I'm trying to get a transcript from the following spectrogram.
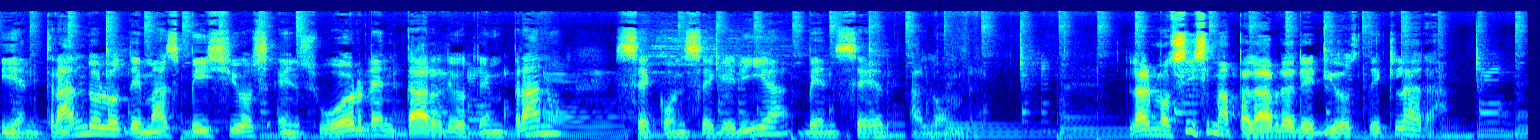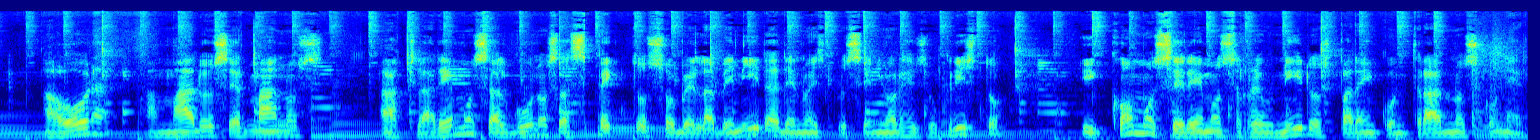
y entrando los demás vicios en su orden tarde o temprano, se conseguiría vencer al hombre. La hermosísima palabra de Dios declara, ahora, amados hermanos, aclaremos algunos aspectos sobre la venida de nuestro Señor Jesucristo y cómo seremos reunidos para encontrarnos con Él.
